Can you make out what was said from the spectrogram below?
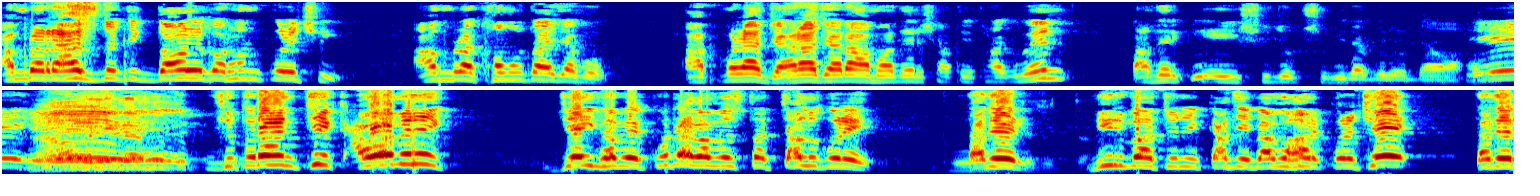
আমরা রাজনৈতিক দল গঠন করেছি, আমরা ক্ষমতায় যাব। আপনারা যারা যারা আমাদের সাথে থাকবেন, তাদেরকে এই সুযোগ সুবিধাগুলো দেওয়া সুতরাং ঠিক আওয়ামী লীগ যেইভাবে কোটা ব্যবস্থা চালু করে তাদের নির্বাচনী কাজে ব্যবহার করেছে, তাদের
